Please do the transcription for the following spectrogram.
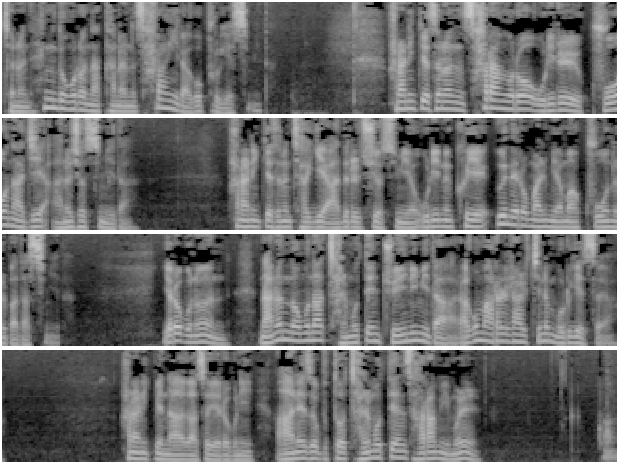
저는 행동으로 나타나는 사랑이라고 부르겠습니다. 하나님께서는 사랑으로 우리를 구원하지 않으셨습니다. 하나님께서는 자기의 아들을 주셨으며 우리는 그의 은혜로 말미암아 구원을 받았습니다. 여러분은 나는 너무나 잘못된 죄인입니다라고 말을 할지는 모르겠어요. 하나님께 나아가서 여러분이 안에서부터 잘못된 사람임을 어,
